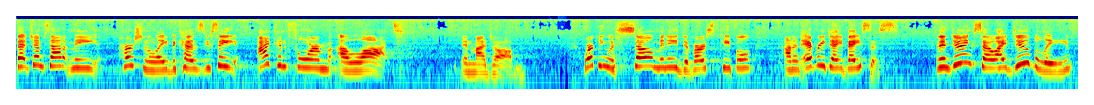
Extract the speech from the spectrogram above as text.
That jumps out at me personally because you see, I conform a lot in my job. Working with so many diverse people on an everyday basis. And in doing so, I do believe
